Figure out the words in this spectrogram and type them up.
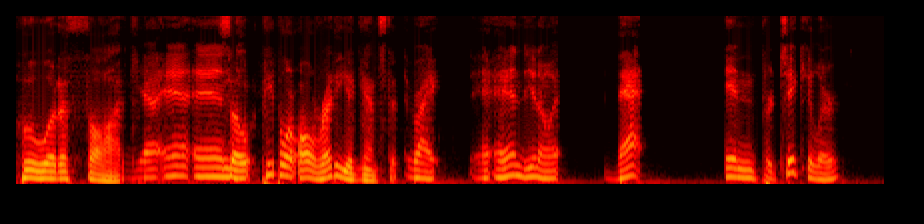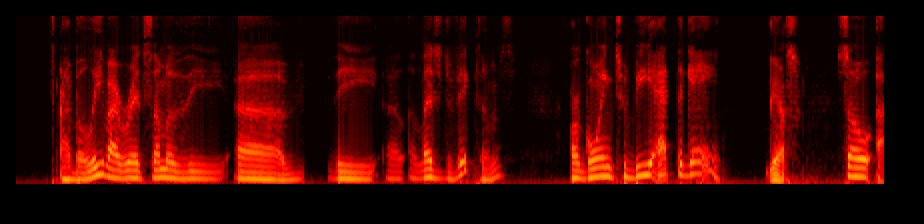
Who would have thought? Yeah, and, and so people are already against it, right? And you know that in particular, I believe I read some of the uh, the uh, alleged victims are going to be at the game. Yes. So uh,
